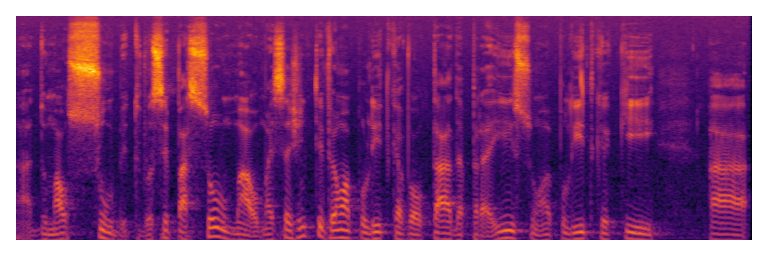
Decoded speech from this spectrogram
ah, do mal súbito. Você passou o mal, mas se a gente tiver uma política voltada para isso, uma política que ah,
